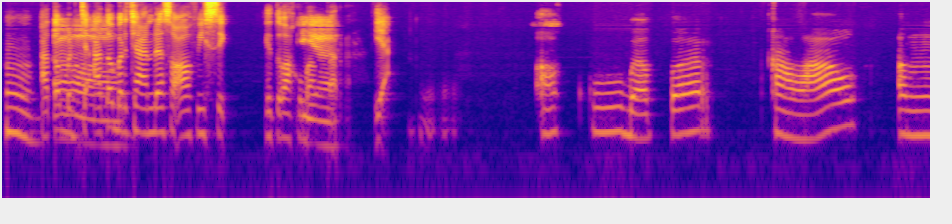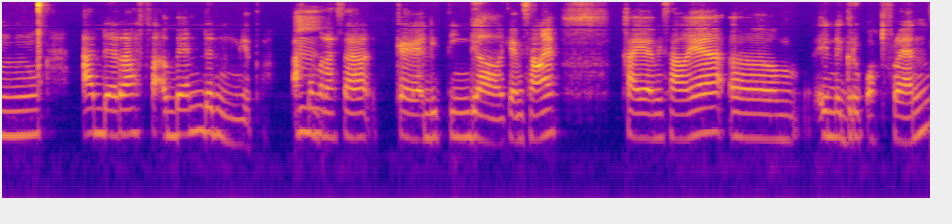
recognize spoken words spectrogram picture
Hmm. Atau berca oh. atau bercanda soal fisik itu aku iya. baper. Yeah. Ya. Aku baper kalau um, ada rasa abandon gitu. Aku hmm. merasa kayak ditinggal. Kayak misalnya kayak misalnya um, in the group of friend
